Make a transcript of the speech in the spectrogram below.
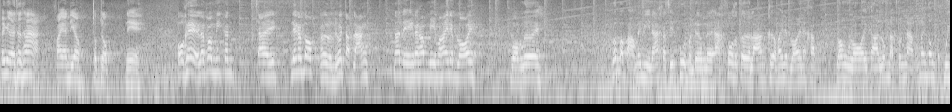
ไม่มีอะไรเท่าท่าไฟอันเดียว จบๆ นี่ โอเคแล้วก็มีกันไอเรียกันตกเออหรือว่าจับหลังนั่นเองนะครับ มีมาให้เรียบร้อย บอกเลยรถเปล่าๆไม่มีนะกระซิบพูดเหมือนเดิมเลยอะโซ่สเตอร์ล้างเครื่องให้เรียบร้อยนะครับร่องรอยการล้มหนักชนหนักไม่ต้องคุย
